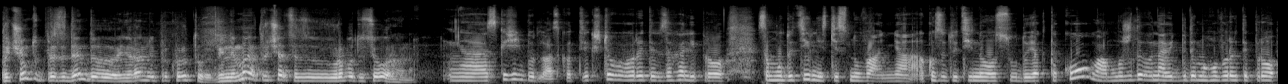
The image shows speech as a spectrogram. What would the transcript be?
Причому тут президент до Генеральної прокуратури? Він не має втручатися в роботу цього органу. Е, Скажіть, будь ласка, от якщо говорити взагалі про саму доцільність існування Конституційного суду як такого, а можливо навіть будемо говорити про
